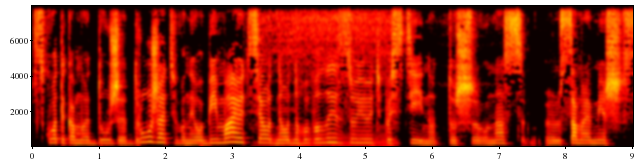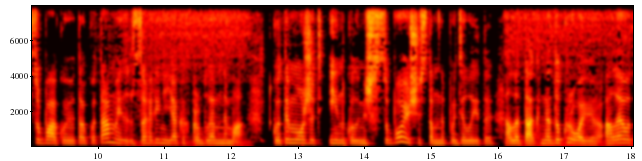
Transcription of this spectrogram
З котиками дуже дружать, вони обіймаються, одне одного вилизують постійно. Тож у нас е, саме між собакою та котами взагалі ніяких проблем нема. Коти можуть інколи між собою щось там не поділити, але так, не до крові. Але от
